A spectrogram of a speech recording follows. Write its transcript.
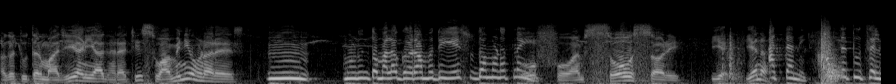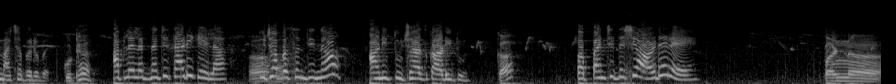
अगं तू तर माझी आणि या घराची स्वामिनी होणार आहेस. हम्म, म्हणून तर मला घरामध्ये ये सुद्धा म्हणत नाही. ओफो आय एम सो सॉरी ये ये ना. आता नाही आता तू चल माझ्या बरोबर. कुठं? आपल्या लग्नाची साडी घ्यायला तुझ्या. पसंतीनं आणि तुझ्याच गाडीतून. का? पप्पांची तशी ऑर्डर आहे. पण अं,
